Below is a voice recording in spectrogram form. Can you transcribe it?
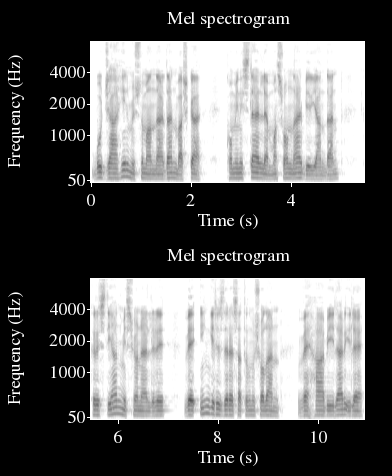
Bu cahil Müslümanlardan başka komünistlerle masonlar bir yandan, Hristiyan misyonerleri ve İngilizlere satılmış olan Vehhabiler ile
